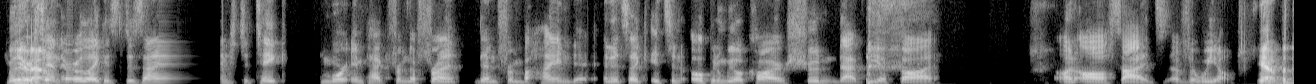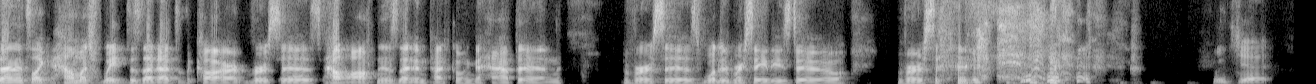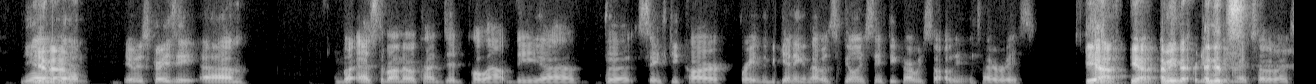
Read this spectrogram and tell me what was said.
But they were know. saying they were like, it's designed to take more impact from the front than from behind it, and it's like it's an open wheel car. Shouldn't that be a thought? on all sides of the wheel. Yeah, but then it's like, how much weight does that add to the car versus how often is that impact going to happen versus what did Mercedes do versus, Legit. Yeah, You know. man, it was crazy. Um, but Esteban Ocon did pull out the uh, the safety car right in the beginning, and that was the only safety car we saw the entire race. yeah, yeah. I mean, Pretty and it's, race otherwise.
